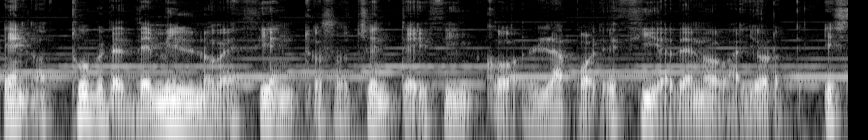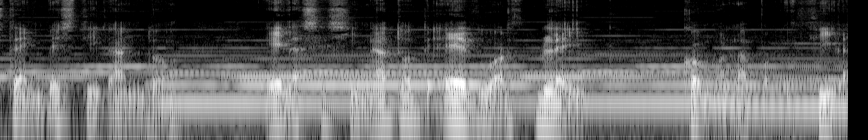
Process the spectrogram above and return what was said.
En octubre de 1985, la policía de Nueva York está investigando el asesinato de Edward Blake. Como la policía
